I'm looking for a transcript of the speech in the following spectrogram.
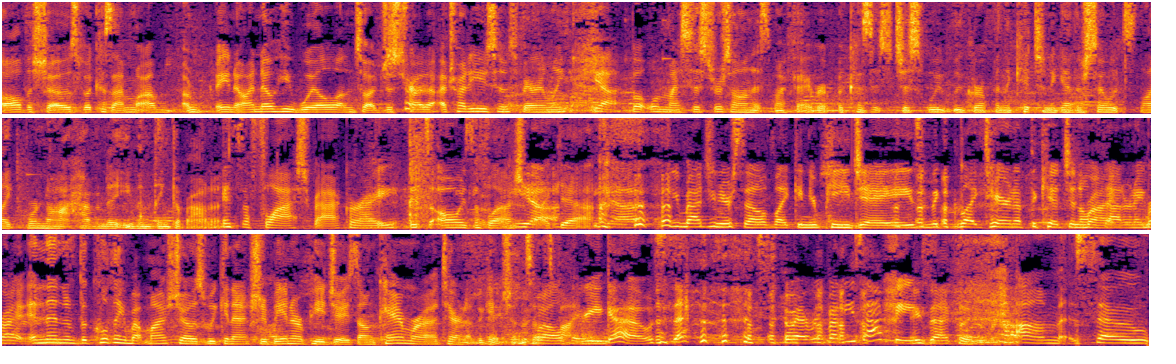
all the shows because I'm, I'm, I'm you know I know he will and so I just try to I try to use him sparingly. Yeah. But when my sister's on, it's my favorite because it's just we, we grew up in the kitchen together, so it's like we're not having to even think about it. It's a flashback, right? It's always a flashback. Yeah. yeah. You imagine yourselves like in your PJs, and the, like tearing up the kitchen on Right, Saturday right, and then the cool thing about my show is we can actually be in our PJs on camera, tearing up the kitchen. So well, it's fine. there you go. So, so everybody's happy. Exactly. Um, so,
